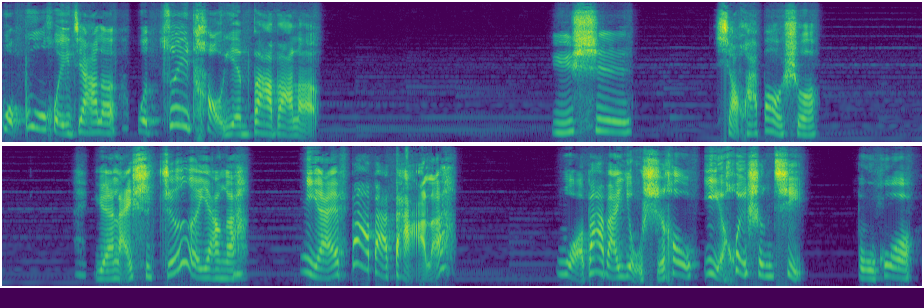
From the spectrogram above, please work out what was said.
我不回家了，我最讨厌爸爸了。”于是，小花豹说：“原来是这样啊，你挨爸爸打了。”我爸爸有时候也会生气，不过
